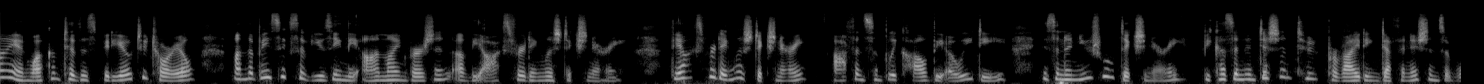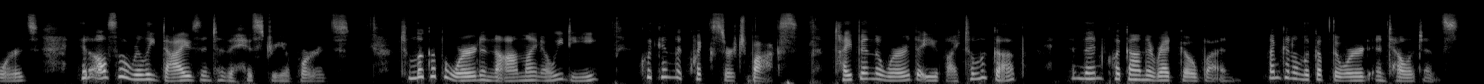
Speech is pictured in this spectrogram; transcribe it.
Hi and welcome to this video tutorial on the basics of using the online version of the Oxford English Dictionary. The Oxford English Dictionary, often simply called the OED, is an unusual dictionary because in addition to providing definitions of words, it also really dives into the history of words. To look up a word in the online OED, click in the quick search box, type in the word that you'd like to look up, and then click on the red Go button. I'm going to look up the word intelligence.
